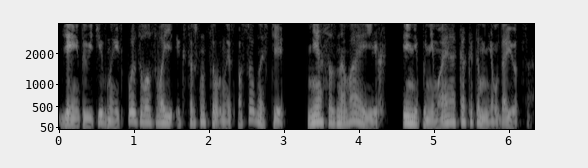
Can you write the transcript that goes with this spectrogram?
Я интуитивно использовал свои экстрасенсорные способности, не осознавая их и не понимая, как это мне удается.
